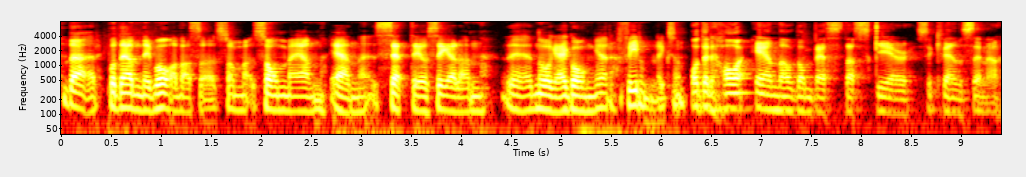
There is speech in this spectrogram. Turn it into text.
där. På den nivån alltså. Som, som en, en sätt dig och se den eh, några gånger film liksom. Och den har en av de bästa scare-sekvenserna.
